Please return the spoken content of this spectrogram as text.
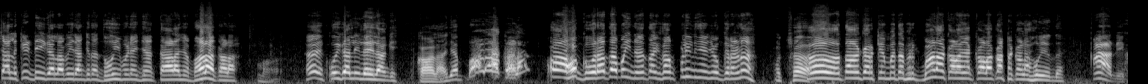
ਚੱਲ ਕਿੱਡੀ ਗੱਲ ਆ ਵੀ ਰੰਗ ਤਾਂ ਦੋ ਹੀ ਬਣੇ ਜਾਂ ਕਾਲਾ ਜਾਂ ਬਾਹਲਾ ਕਾਲਾ। ਹੈ। ਕੋਈ ਗੱਲ ਨਹੀਂ ਲੈ ਲਾਂਗੇ। ਕਾਲਾ ਜਾਂ ਬਾਲਾ ਕਾਲਾ? ਆਹੋ ਗੋਰਾ ਤਾਂ ਭਾਈ ਨਾ ਤਾਂ ਐਗਜ਼ਾਮਪਲ ਹੀ ਨਹੀਂ ਜੋ ਕਰਾਣਾ ਅੱਛਾ। ਹਾਂ ਤਾਂ ਕਰਕੇ ਮੈਂ ਤਾਂ ਫਿਰ ਬਾਹਲਾ ਕਾਲਾ ਜਾਂ ਕਾਲਾ ਘੱਟ ਕਾਲਾ ਹੋ ਜਾਂਦਾ। ਆ ਦੇਖ।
